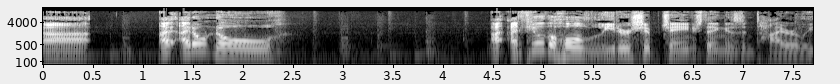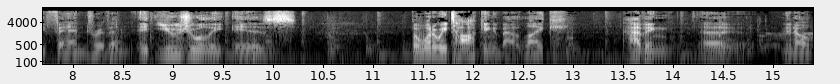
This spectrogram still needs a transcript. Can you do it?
Uh, I, I don't know. I, I feel the whole leadership change thing is entirely fan driven. It usually is. But what are we talking about? Like having, uh, you know,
